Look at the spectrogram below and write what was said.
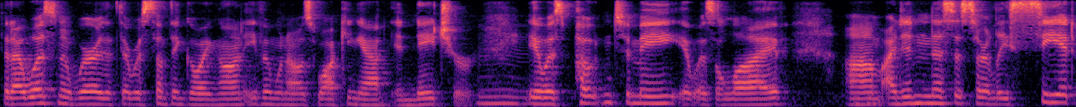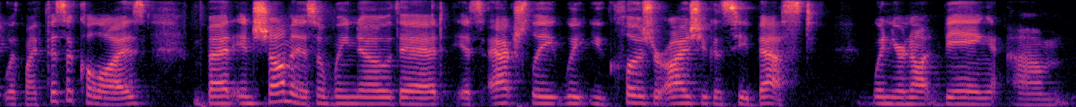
that I wasn't aware that there was something going on, even when I was walking out in nature. Mm. It was potent to me, it was alive. Um, I didn't necessarily see it with my physical eyes, but in shamanism, we know that it's actually you close your eyes, you can see best when you're not being um,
